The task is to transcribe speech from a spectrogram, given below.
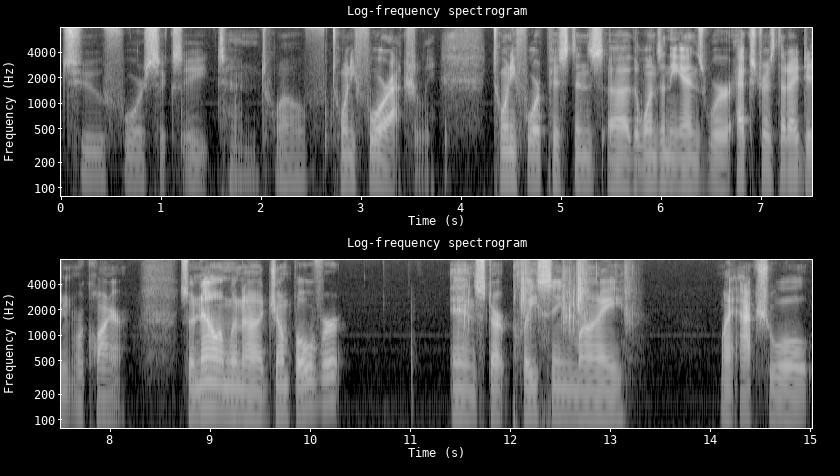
2, 4, 6, 8, 10, 12, 24 actually. 24 pistons. Uh, the ones on the ends were extras that I didn't require. So now I'm going to jump over and start placing my my actual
